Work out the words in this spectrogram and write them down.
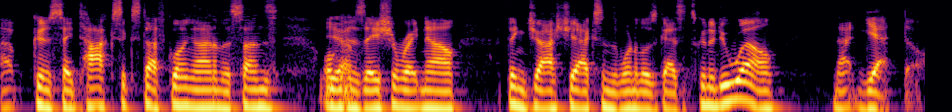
I'm going to say toxic stuff going on in the Suns organization right now. I think Josh Jackson's one of those guys that's going to do well. Not yet, though.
